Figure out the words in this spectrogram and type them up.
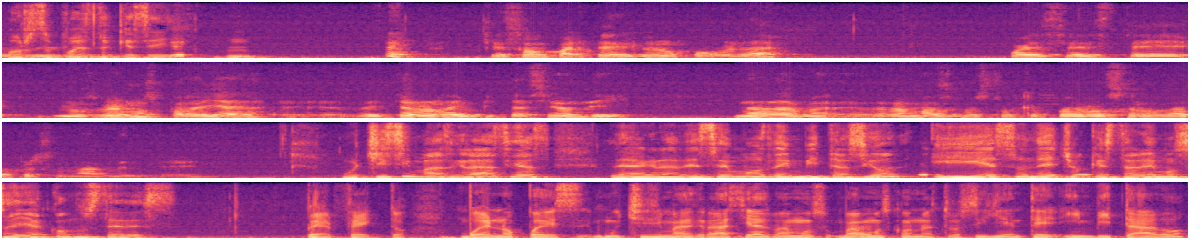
Por supuesto que sí. que son parte del grupo, ¿verdad? Pues este, nos vemos para allá, reitero la invitación y nada más, dará más gusto que poderlos saludar personalmente. ¿eh? Muchísimas gracias, le agradecemos la invitación y es un hecho que estaremos allá con ustedes. Perfecto. Bueno, pues muchísimas gracias. Vamos, vamos con nuestro siguiente invitado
